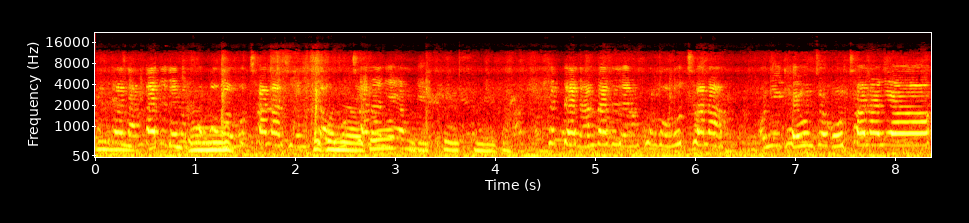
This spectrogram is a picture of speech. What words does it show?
햇볕 안 봐도 되는 음, 콩고가 5,000원. 지금 베고니아도 5,000원이에요. 이렇게 있습니다. 안 봐도 되는 콩고 5,000원. 언니 개운 쪽 5,000원이요.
